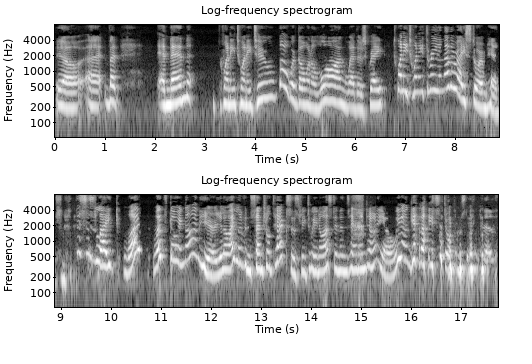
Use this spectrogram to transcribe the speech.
You know, uh, but and then 2022, well, we're going along, weather's great. 2023, another ice storm hits. This is like, what? What's going on here? You know, I live in central Texas between Austin and San Antonio. We don't get ice storms like this.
